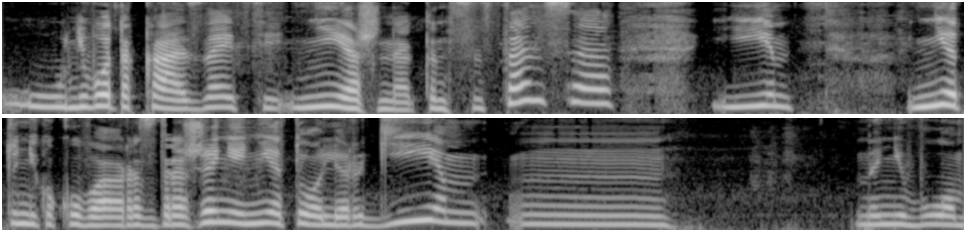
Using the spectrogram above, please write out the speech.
У него такая, знаете, нежная консистенция, и нету никакого раздражения, нету аллергии на него.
